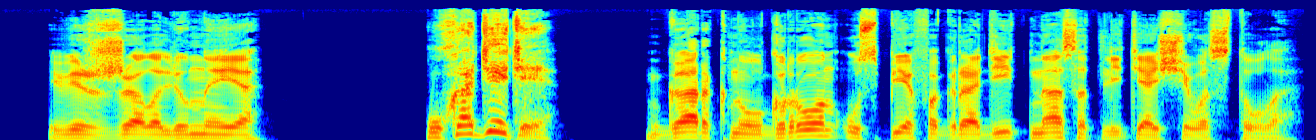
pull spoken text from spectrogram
— визжала Люнея. «Уходите!» — гаркнул Грон, успев оградить нас от летящего стула.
